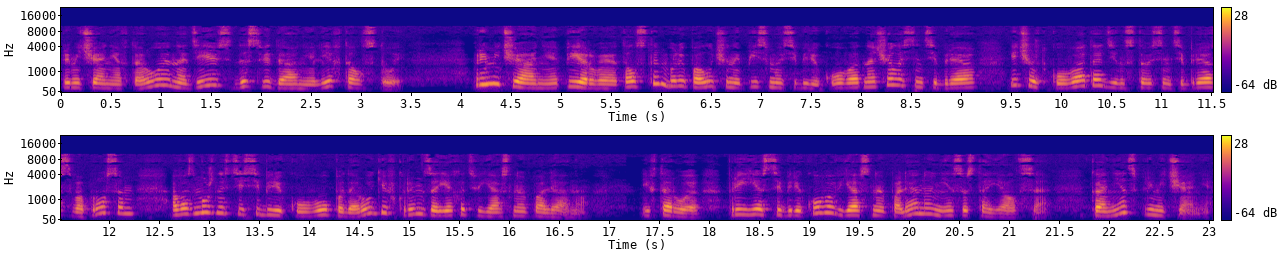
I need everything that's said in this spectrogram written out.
Примечание второе. Надеюсь, до свидания. Лев Толстой. Примечание. Первое. Толстым были получены письма Сибирякова от начала сентября и Черткова от 11 сентября с вопросом о возможности Сибирякову по дороге в Крым заехать в Ясную Поляну. И второе. Приезд Сибирякова в Ясную Поляну не состоялся. Конец примечания.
